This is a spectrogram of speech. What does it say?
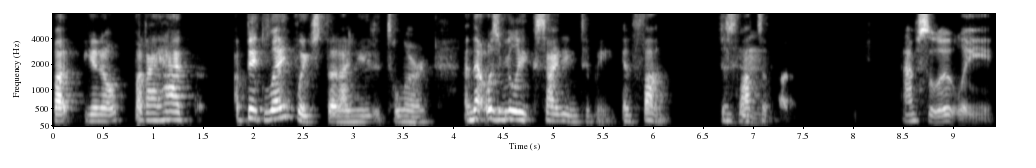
But, you know, but I had a big language that I needed to learn. And that was really exciting to me and fun, just mm-hmm. lots of fun. Absolutely.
